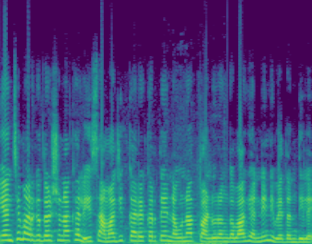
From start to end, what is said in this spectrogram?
यांच्या मार्गदर्शनाखाली सामाजिक कार्यकर्ते नवनाथ पांडुरंग वाघ यांनी निवेदन दिले.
